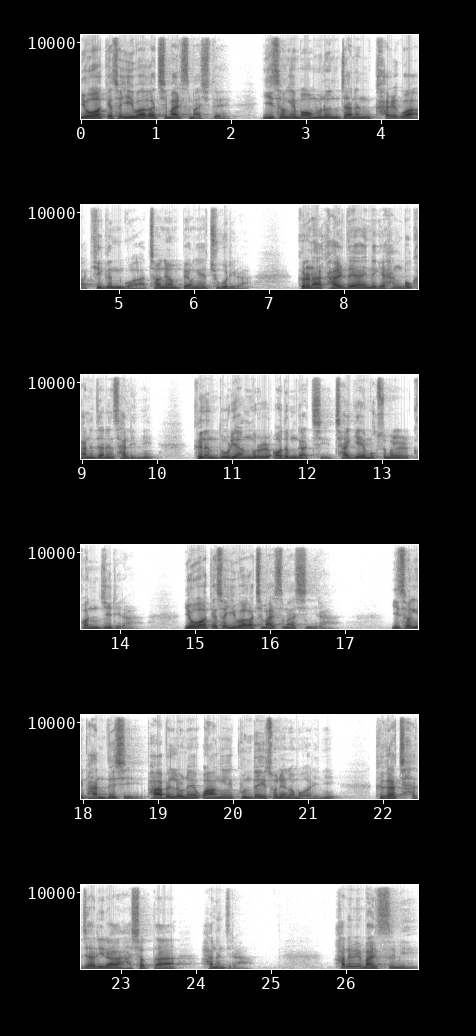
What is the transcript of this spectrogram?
여호와께서 이와 같이 말씀하시되 이 성에 머무는 자는 칼과 기근과 전염병에 죽으리라. 그러나 갈대아인에게 항복하는 자는 살리니 그는 노량물을 얻음같이 자기의 목숨을 건지리라. 여호와께서 이와 같이 말씀하시니라. 이 성이 반드시 바벨론의 왕의 군대의 손에 넘어가리니 그가 차지하리라 하셨다 하는지라. 하나님의 말씀이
